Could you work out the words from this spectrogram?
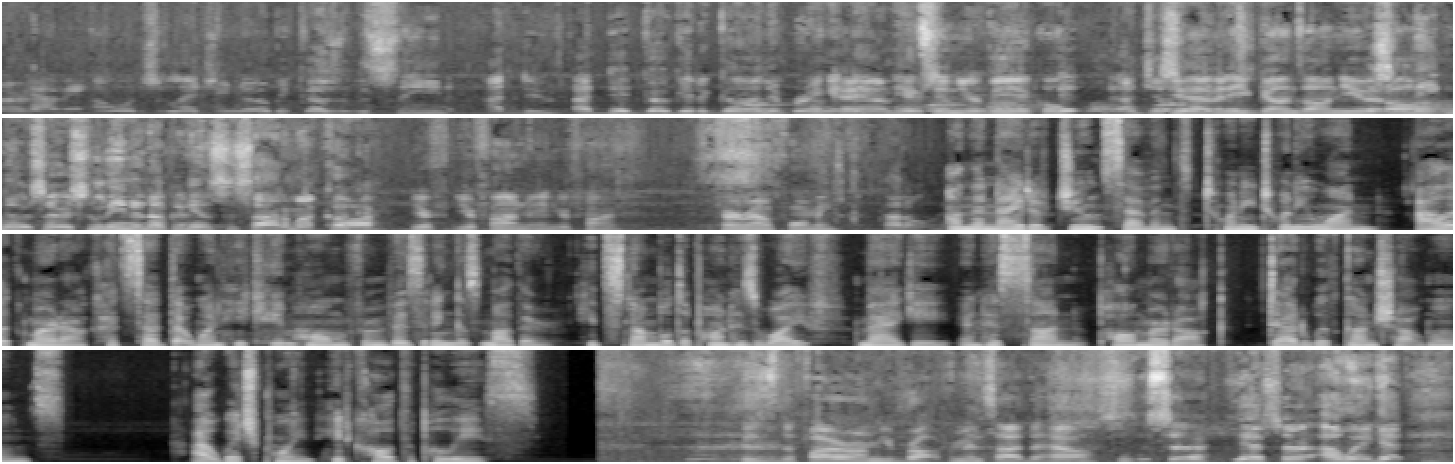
Sir, I want to let you know because of the scene, I do. I did go get a gun and bring Okay, it down here. it's in your vehicle? It- I just- Do you have any guns on you at all? lean- no, sir. It's leaning up against the side of my car. Okay, You're, you're fine, man. You're fine. Turn around for me. I don't. On the night of June 7th, 2021, Alec Murdaugh had said that when he came home from visiting his mother, he'd stumbled upon his wife, Maggie, and his son, Paul Murdaugh, dead with gunshot wounds. At which point, he'd called the police. This is the firearm you brought from inside the house. Yes, sir. Yes, sir. I went and get.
